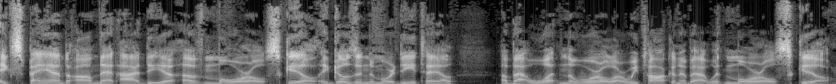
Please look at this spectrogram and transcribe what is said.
expand on that idea of moral skill. It goes into more detail about what in the world are we talking about with moral skill.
